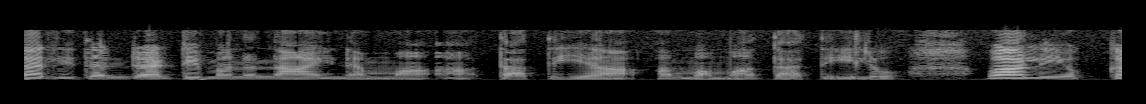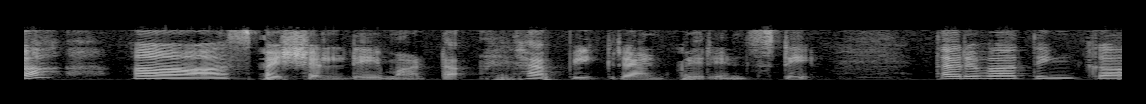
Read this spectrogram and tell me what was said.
తల్లిదండ్రులు అంటే మన నాయనమ్మ తాతయ్య అమ్మమ్మ తాతయ్యలు వాళ్ళ యొక్క స్పెషల్ డే మాట. హ్యాపీ గ్రాండ్ పేరెంట్స్ డే తర్వాత ఇంకా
